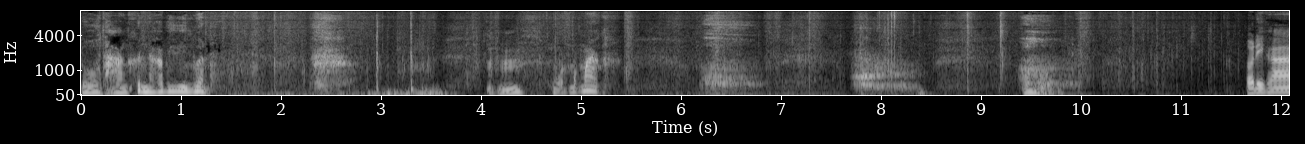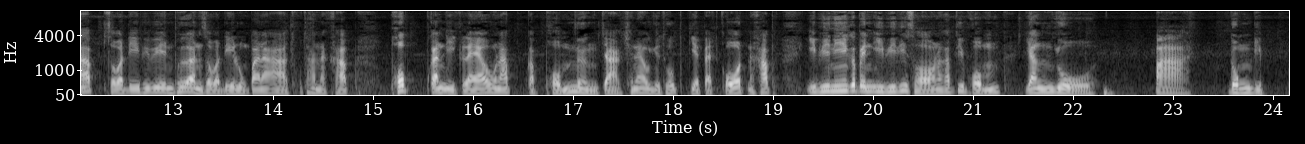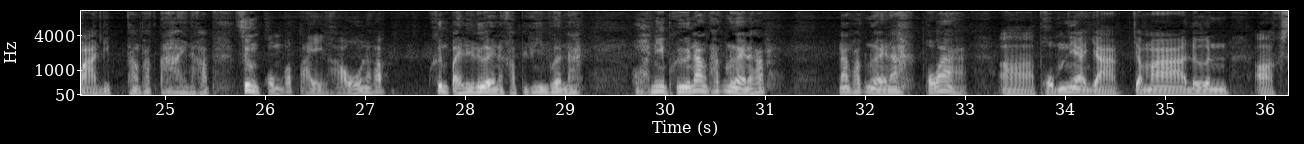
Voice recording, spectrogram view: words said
ดูทางขึ้นนะครับพี่เพื่อนอื้อหือโหดมากๆสวัสดีครับ สวัสดีพี่พี่เพื่อน สวัสดีลุงป้านาอาทุกท่านนะครับ พบกันอีกแล้วนะครับกับผมหนึ่งจากช anel YouTube เกียร์แปดโกดนะครับ EP นี้ก็เป็น EP ที่สองนะครับที่ผมยังอยู่ป่าดงดิบป่าดิบทางภาคใต้นะครับ ซึ่งผมก็ไต่เขานะครับ ขึ้นไปเรื่อยๆนะครับ พี่พี่เพื่อนนะ โอ้นี่คือนั่งพักเหนื่อยนะครับ นั่งพักเหนื่อยนะ เพราะว่าผมเนี่ยอยากจะมาเดิน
